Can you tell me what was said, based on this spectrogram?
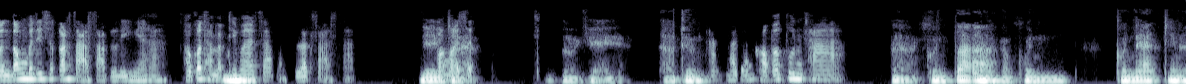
มันต้องไม่ได้รักษาสัตว์อะไรอย่างเงี้ยค่ะเขาก็ทำแบบที่พระอาจารย์รักษาสัตว์บ้างหมายสัตว์โอเคสาธุอาจารย์ขอบพระคุณค่ะอ่าคุณต้ากับคุณคุณแนทใช่ไหม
